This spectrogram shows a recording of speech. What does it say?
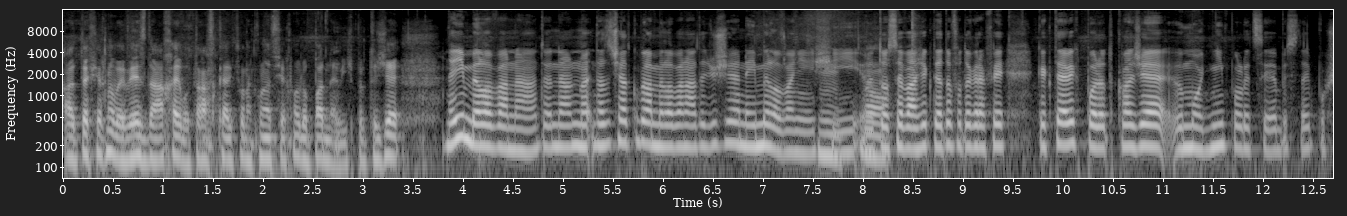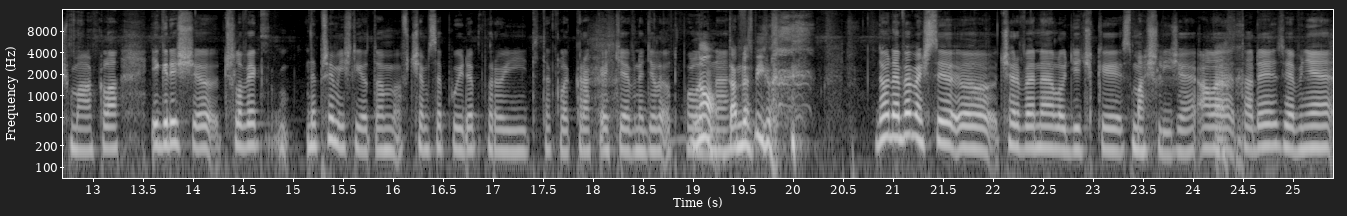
ale to je všechno ve hvězdách a je otázka, jak to nakonec všechno dopadne, víš, protože... Není milovaná, to na, na začátku byla milovaná, teď už je nejmilovanější. Hmm, no. To se váže k této fotografii, ke které bych podotkla, že modní policie by se tady pošmákla, i když eh, člověk nepřemýšlí o tom, v čem se půjde projít takhle kraketě v neděli odpoledne. No, tam nesmíš, No, nevemeš si uh, červené lodičky s mašlí, že? Ale tady zjevně...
